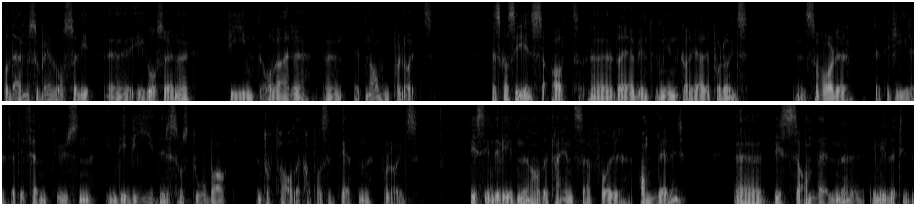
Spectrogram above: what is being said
og dermed så ble det også litt, i gåseøyne, fint å være et navn på Lloyds. Det skal sies at da jeg begynte min karriere på Lloyds, så var det 34 000-35 000 individer som sto bak den totale kapasiteten på Lloyds. Disse individene hadde tegnet seg for andeler. Eh, disse andelene imidlertid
